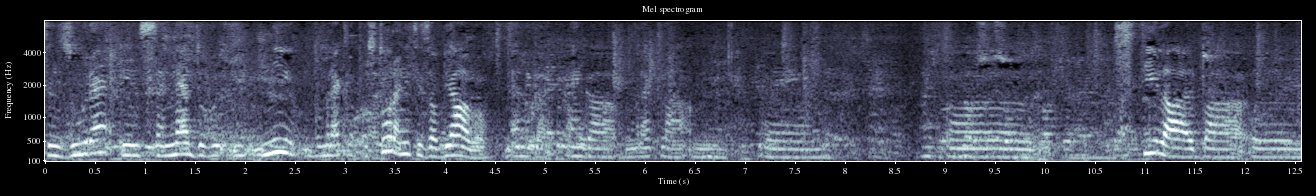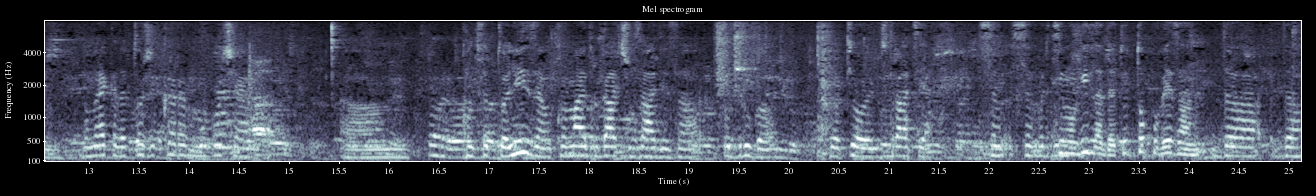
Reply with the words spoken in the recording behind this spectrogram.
cenzure in se ne dovolj, ni, bom rekla, prostora niti za objavo enega, enega bom rekla, um, um, stila ali pa, um, bom rekla, da to že kar mogoče um, konceptualizem, ko imajo drugačno zadje za to drugo platjo ilustracije. Sem, sem recimo videla, da je tudi to povezano, da, da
